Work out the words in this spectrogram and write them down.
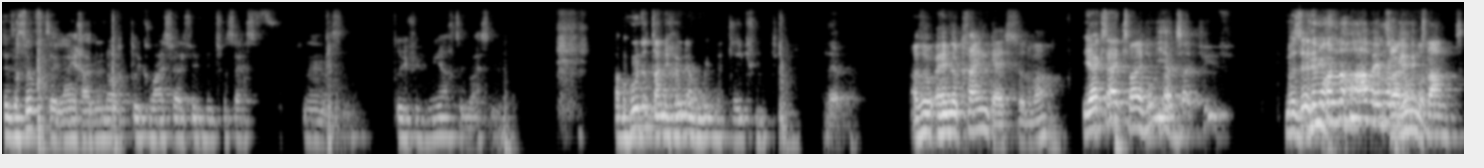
Das aufzählen? Nein, Ich habe nur noch 3,145 von 6. Nein, was nicht. 3,85, ich weiß nicht. Aber 100 habe ich können, aber mit einem Trick natürlich. Ja. Also haben wir keinen Guess, oder was? Ich habe gesagt Ich habe 200. gesagt 5. Was sollen wir noch haben, wenn wir 200.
